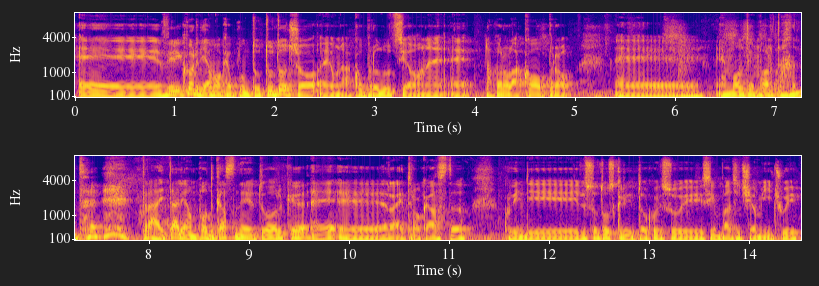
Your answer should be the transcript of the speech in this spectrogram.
e vi ricordiamo che appunto tutto ciò è una coproduzione e la parola copro è, è molto importante tra Italian Podcast Network e, e Retrocast, quindi il sottoscritto con i suoi simpatici amici.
